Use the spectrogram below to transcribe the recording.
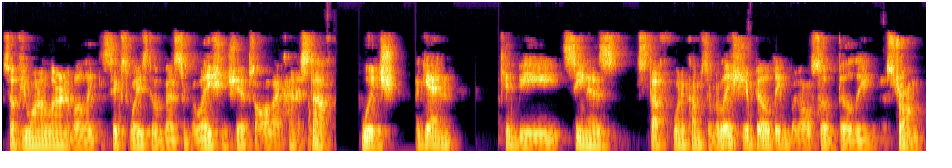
So if you want to learn about like six ways to invest in relationships, all that kind of stuff, which again can be seen as stuff when it comes to relationship building, but also building strong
